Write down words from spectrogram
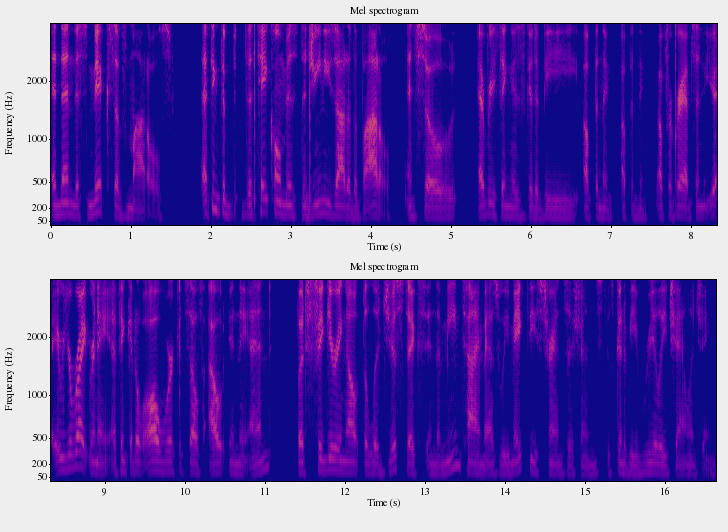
And then this mix of models. I think the the take home is the genie's out of the bottle. And so everything is going to be up in the up in the up for grabs. And you're, you're right, Renee. I think it'll all work itself out in the end but figuring out the logistics in the meantime as we make these transitions is going to be really challenging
